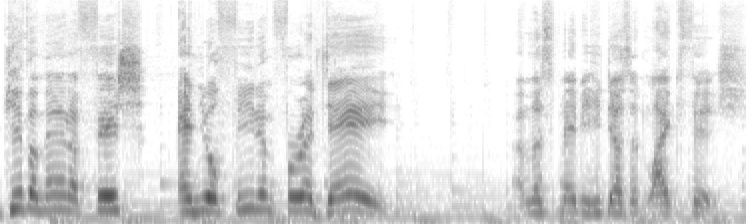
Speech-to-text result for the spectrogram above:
give a man a fish and you'll feed him for a day. Unless maybe he doesn't like fish.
